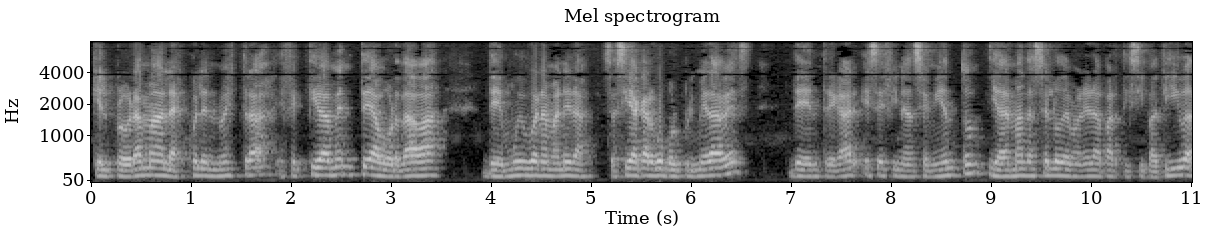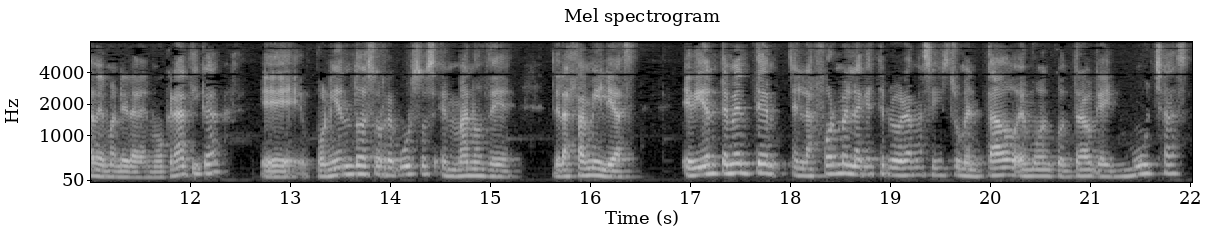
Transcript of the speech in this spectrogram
que el programa La Escuela en Nuestra efectivamente abordaba de muy buena manera. Se hacía cargo por primera vez de entregar ese financiamiento y además de hacerlo de manera participativa, de manera democrática, eh, poniendo esos recursos en manos de, de las familias. Evidentemente, en la forma en la que este programa se ha instrumentado, hemos encontrado que hay muchas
